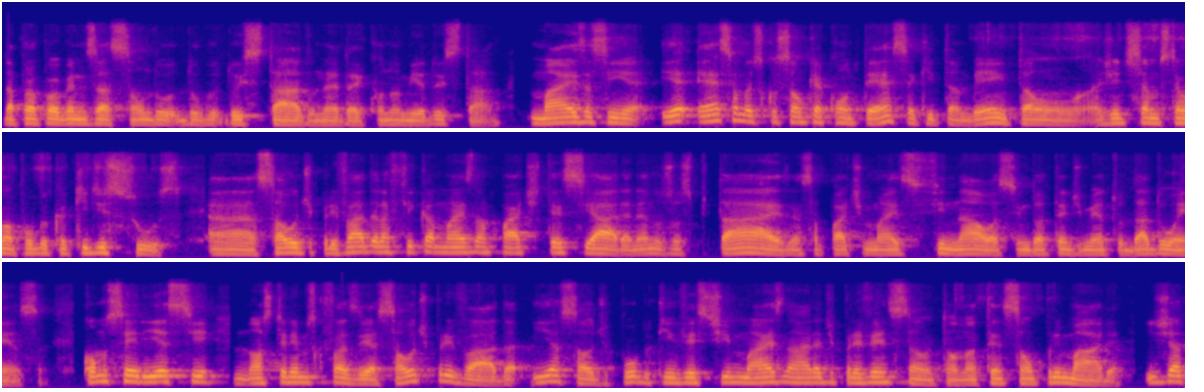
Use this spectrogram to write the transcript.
da própria organização do, do, do, Estado, né, da economia do Estado. Mas, assim, essa é uma discussão que acontece aqui também, então, a gente tem um sistema público aqui de SUS. A saúde privada, ela fica mais na parte terciária, né, nos hospitais, nessa parte mais final, assim, do atendimento da doença. Como seria se nós teríamos que fazer a saúde privada e a saúde pública investir mais na área de prevenção, então, na atenção primária. E já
